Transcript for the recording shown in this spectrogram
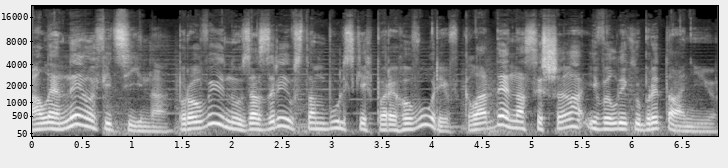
Але неофіційна провину за зрив стамбульських переговорів кладе на США і Велику Британію.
